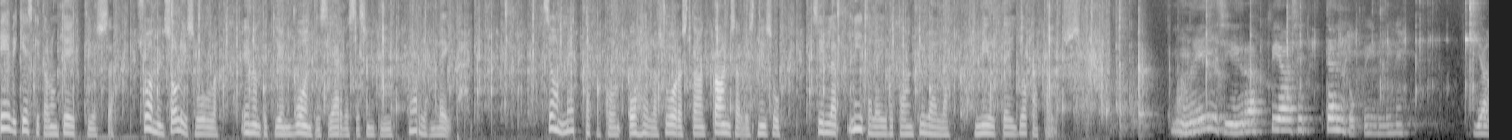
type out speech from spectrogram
Eevi Keskitalon keittiössä Suomen solisluulla Enontekiön Vuontisjärvessä syntyy Norjan leipää. Se on mettäkakon ohella suorastaan kansallisnisu, sillä niitä leivotaan kylällä miltei joka talossa. No niin, siirappia sitten. Tupillinen. Ja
